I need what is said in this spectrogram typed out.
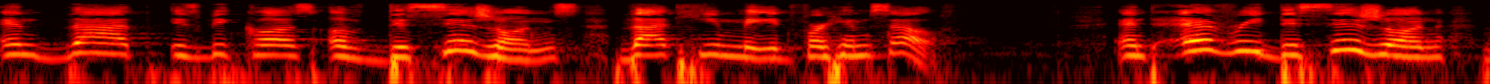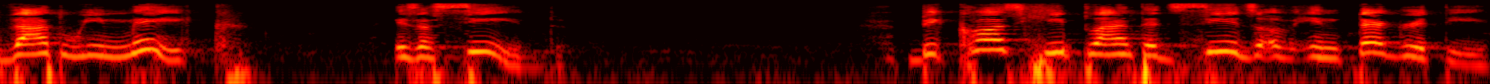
And that is because of decisions that he made for himself. And every decision that we make is a seed because he planted seeds of integrity,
